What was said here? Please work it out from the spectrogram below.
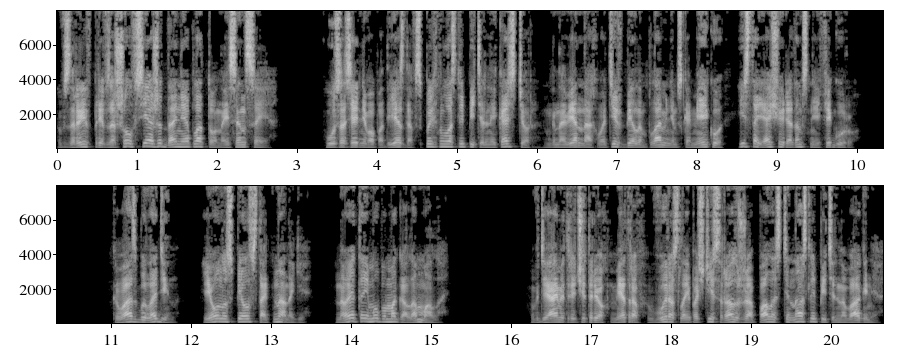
Взрыв превзошел все ожидания Платона и сенсея. У соседнего подъезда вспыхнул ослепительный костер, мгновенно охватив белым пламенем скамейку и стоящую рядом с ней фигуру. Квас был один, и он успел встать на ноги, но это ему помогало мало. В диаметре четырех метров выросла и почти сразу же опала стена ослепительного огня.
